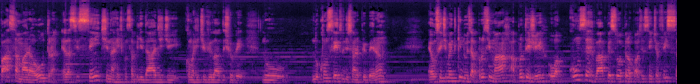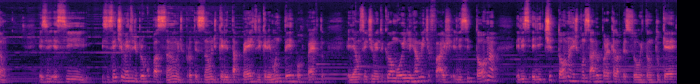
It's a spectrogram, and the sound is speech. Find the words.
passa a amar a outra, ela se sente na responsabilidade de, como a gente viu lá, deixa eu ver, no, no conceito de Senhora Piberan, é um sentimento que induz a aproximar, a proteger ou a conservar a pessoa pela qual se sente afeição. Esse, esse, esse sentimento de preocupação, de proteção, de querer estar perto, de querer manter por perto, ele é um sentimento que o amor ele realmente faz. Ele se torna, ele, ele te torna responsável por aquela pessoa. Então tu quer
